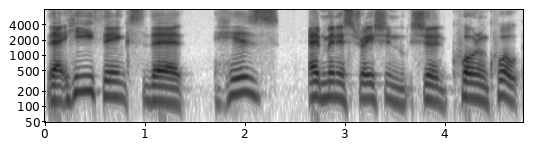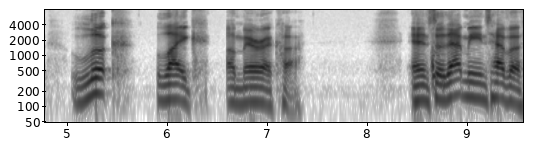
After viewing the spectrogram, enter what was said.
that he thinks that his administration should quote unquote look like America. And so that means have a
